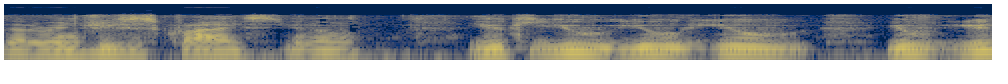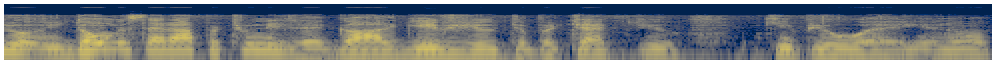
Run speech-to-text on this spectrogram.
that are in Jesus Christ, you know you you you you you you don't you don't miss that opportunity that God gives you to protect you, keep you away. You know.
